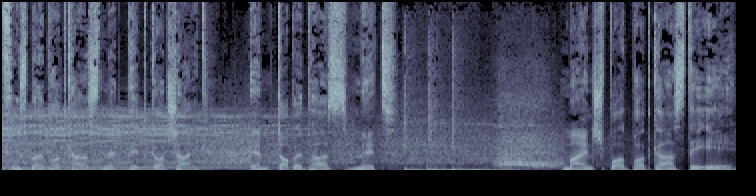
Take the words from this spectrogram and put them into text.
Fußballpodcast mit Pit Gottschalk. Im Doppelpass mit meinsportpodcast.de.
